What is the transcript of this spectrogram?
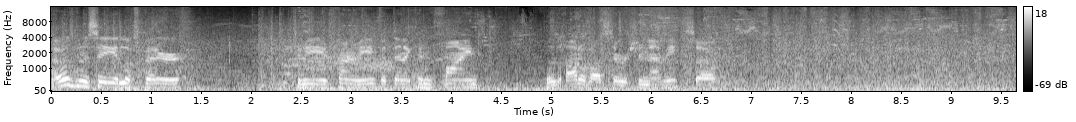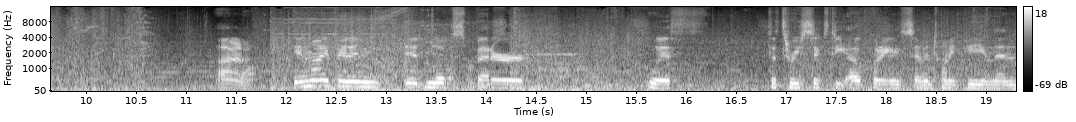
I was gonna say it looks better to be in front of me, but then I couldn't find those Autobots that were shooting at me, so. I don't know. In my opinion, it looks better with the 360 outputting 720p and then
